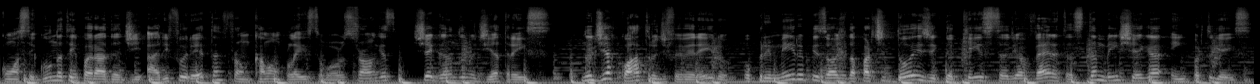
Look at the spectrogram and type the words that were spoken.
com a segunda temporada de Arifureta, From Commonplace to World's Strongest, chegando no dia 3. No dia 4 de fevereiro, o primeiro episódio da parte 2 de The Case Study of Vanitas também chega em português.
